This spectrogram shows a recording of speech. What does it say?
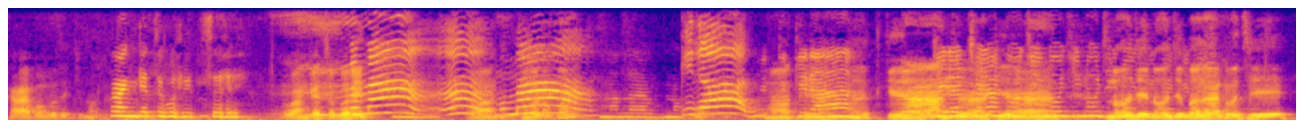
काय बघू दे की मला. वांग्याचं भरीतच आहे. वांग्याचं भरीत? वांग तुला नको? मला नको. हा, इतकी किडाण. किडाण, किडाणच्या किडाण. नोजी, नोजी, नोजी, नोजे नोजी, नोजे नोजी, बघा नोजी. नोजे.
